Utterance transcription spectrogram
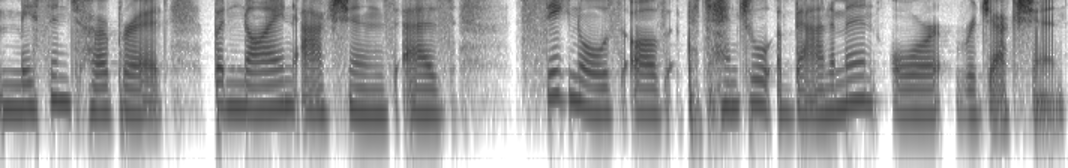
misinterpret benign actions as signals of potential abandonment or rejection.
